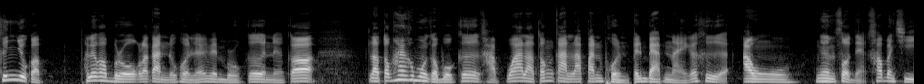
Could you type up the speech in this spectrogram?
ขึ้นอยู่กับเขาเรียกว่าโบรกแล้วกันทุกคนแล้วเป็นโบรกเกอร์เนี่ยก็เราต้องให้ข้อมูลกับโบรกเกอร์ครับว่าเราต้องการรับปันผลเป็นแบบไหนก็คือเอาเงินสดเนี่ยเข้าบัญชี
